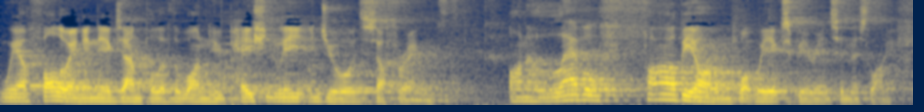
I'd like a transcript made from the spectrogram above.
we are following in the example of the one who patiently endured suffering on a level far beyond what we experience in this life.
